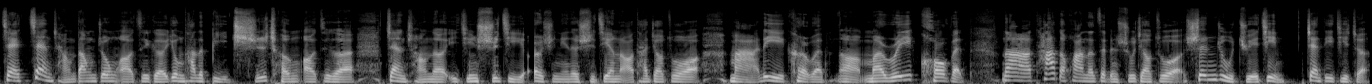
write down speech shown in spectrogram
在战场当中啊这个用他的笔驰骋啊这个战场呢已经十几二十年的时间了啊，他叫做玛丽科尔文啊 Marie Corvin。那他的话呢，这本书叫做《深入绝境》。战地记者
